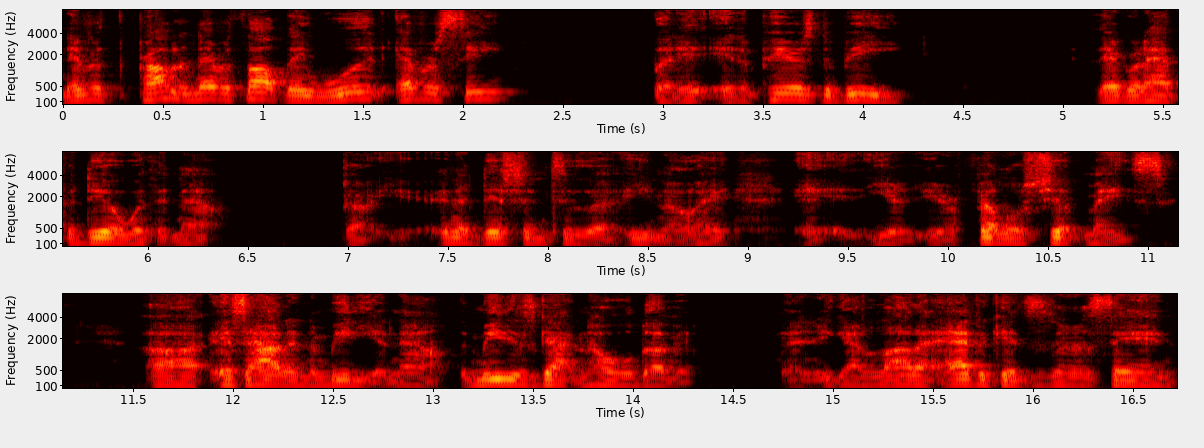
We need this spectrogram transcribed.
never probably never thought they would ever see but it, it appears to be they're going to have to deal with it now. Uh, in addition to uh, you know, hey, eh, your your fellow shipmates, uh, it's out in the media now. The media's gotten hold of it, and you got a lot of advocates that are saying,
